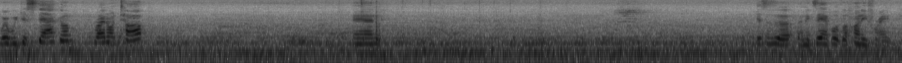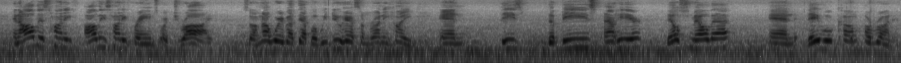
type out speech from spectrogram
where we just stack them right on top. And this is a, an example of a honey frame. And all this honey, all these honey frames are dry. So I'm not worried about that, but we do have some runny honey. And these, the bees out here, they'll smell that and they will come a running.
